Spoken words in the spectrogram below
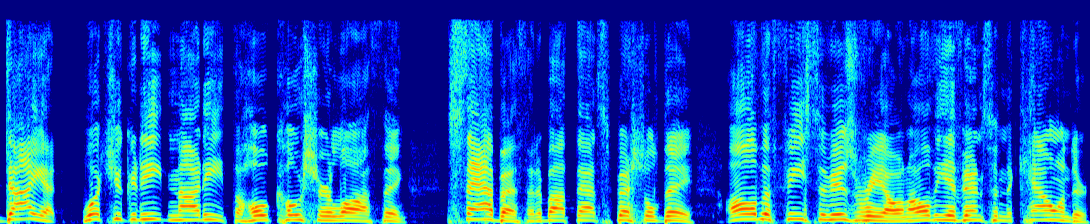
diet, what you could eat and not eat, the whole kosher law thing. Sabbath and about that special day. All the feasts of Israel and all the events in the calendar.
